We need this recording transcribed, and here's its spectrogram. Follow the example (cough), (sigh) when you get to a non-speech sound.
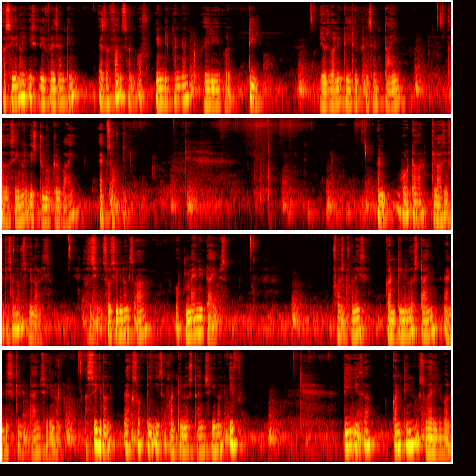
a signal is representing as a function of independent variable t. Usually t represents time, thus the signal is denoted by x of t. and what are classification of signals? So signals are of many types. First one is continuous time and discrete time signal. A signal x of t is a continuous time signal if t is a continuous variable.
